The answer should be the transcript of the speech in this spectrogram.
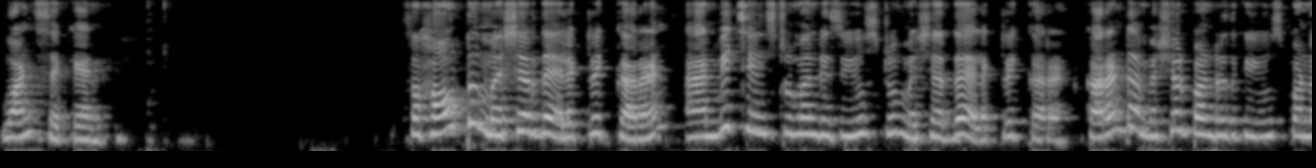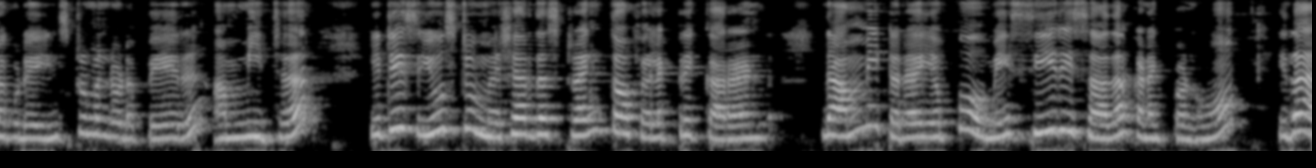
one second So how to measure the electric current and which instrument is used to measure the electric current? current measure பண்றதுக்கு யூஸ் பண்ணக்கூடிய இன்ஸ்ட்ருமெண்டோட பேரு ammeter. It is use to measure the strength of electric current இந்த ammeter எப்போவுமே series தான் கனெக்ட் பண்ணுவோம். இதான்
